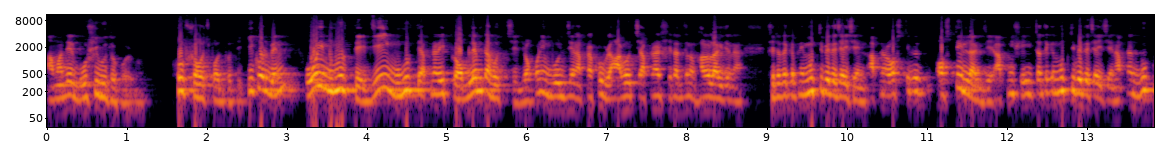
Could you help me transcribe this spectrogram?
আমাদের বশীভূত করব। খুব সহজ পদ্ধতি। কি করবেন? ওই মুহূর্তে, যেই মুহূর্তে আপনার এই প্রবলেমটা হচ্ছে, যখনই বুঝছেন আপনার খুব রাগ হচ্ছে, আপনার সেটার জন্য ভালো লাগছে না, সেটা থেকে আপনি মুক্তি পেতে চাইছেন, আপনার অস্থির অস্থির লাগছে, আপনি সেইটা থেকে মুক্তি পেতে চাইছেন, আপনার দুঃখ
